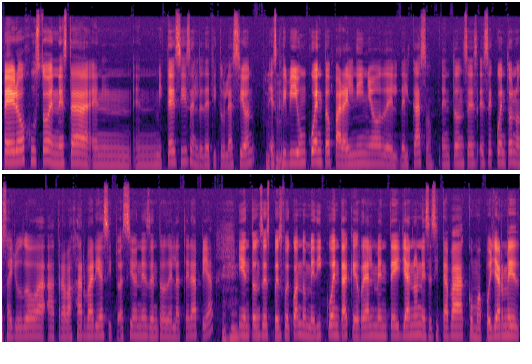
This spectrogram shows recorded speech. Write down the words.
Pero justo en esta, en, en mi tesis, en de titulación, escribí un cuento para el niño del, del caso. Entonces ese cuento nos ayudó a, trabajar varias situaciones dentro de la terapia y entonces pues fue cuando me di cuenta que realmente ya no necesitaba como apoyarme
